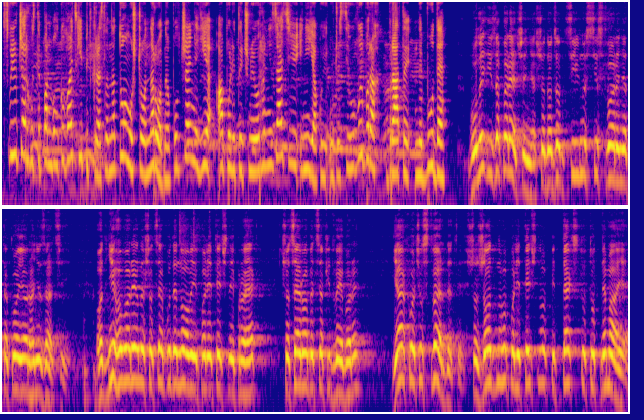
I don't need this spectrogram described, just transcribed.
В свою чергу Степан Волковецький підкреслив на тому, що народне ополчення є аполітичною організацією і ніякої участі у виборах брати не буде. Були і заперечення щодо доцільності створення такої організації. Одні говорили, що це буде новий політичний проект, що це робиться під вибори. Я хочу ствердити, що жодного політичного підтексту тут немає.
